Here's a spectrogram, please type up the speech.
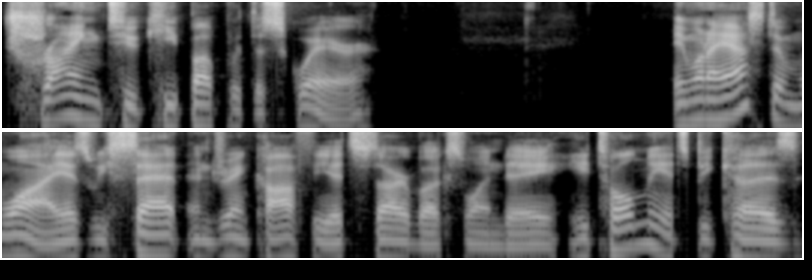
trying to keep up with the square. And when I asked him why, as we sat and drank coffee at Starbucks one day, he told me it's because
